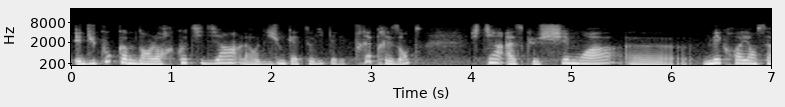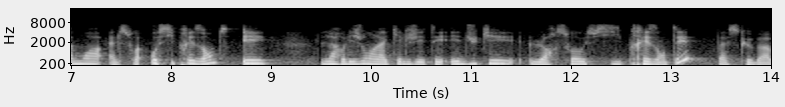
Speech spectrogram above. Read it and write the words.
Et du coup, comme dans leur quotidien, la religion catholique, elle est très présente, je tiens à ce que chez moi, euh, mes croyances à moi, elles soient aussi présentes et la religion dans laquelle j'ai été éduquée leur soit aussi présentée. Parce que bah,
